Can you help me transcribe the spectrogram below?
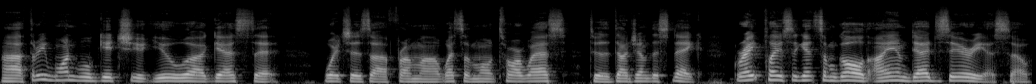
3-1 uh, will get you, you uh, guess that, which is uh, from uh, west of Montor West to the Dungeon of the Snake. Great place to get some gold. I am dead serious. So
